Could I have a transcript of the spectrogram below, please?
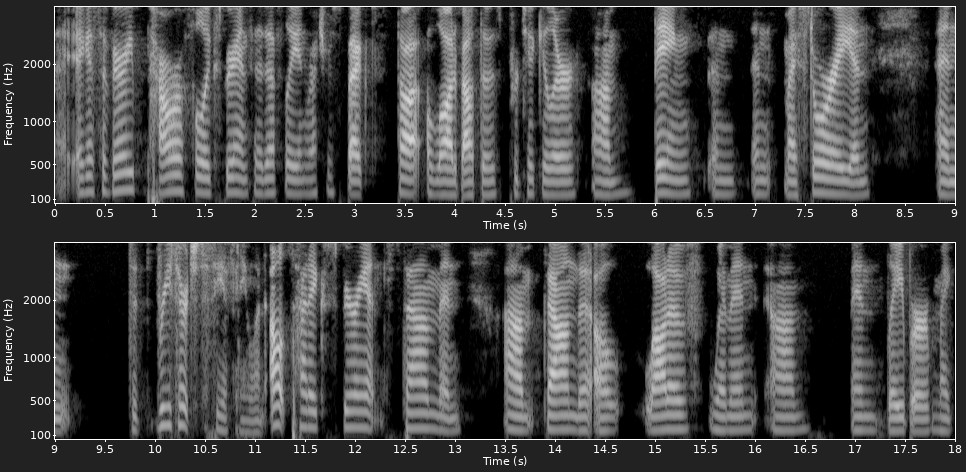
I guess, a very powerful experience. I definitely, in retrospect, thought a lot about those particular um, things and, and my story and, and to research to see if anyone else had experienced them and um, found that a lot of women um, in labor make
